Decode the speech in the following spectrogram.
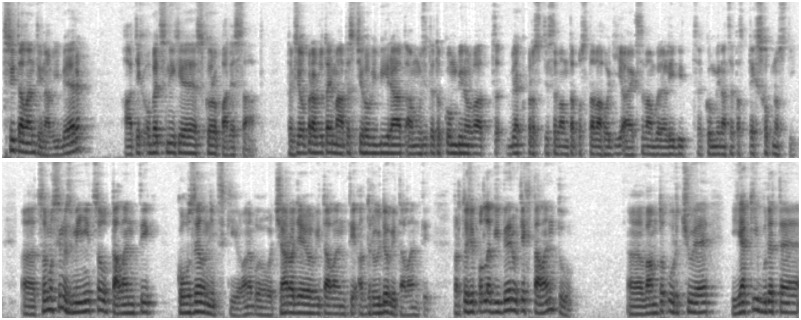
tři talenty na výběr a těch obecných je skoro 50. Takže opravdu tady máte z čeho vybírat a můžete to kombinovat, jak prostě se vám ta postava hodí a jak se vám bude líbit kombinace těch schopností. Eh, co musím zmínit, jsou talenty kouzelnický, jo, nebo čarodějový talenty a druidový talenty. Protože podle výběru těch talentů Eh, vám to určuje, jaký budete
